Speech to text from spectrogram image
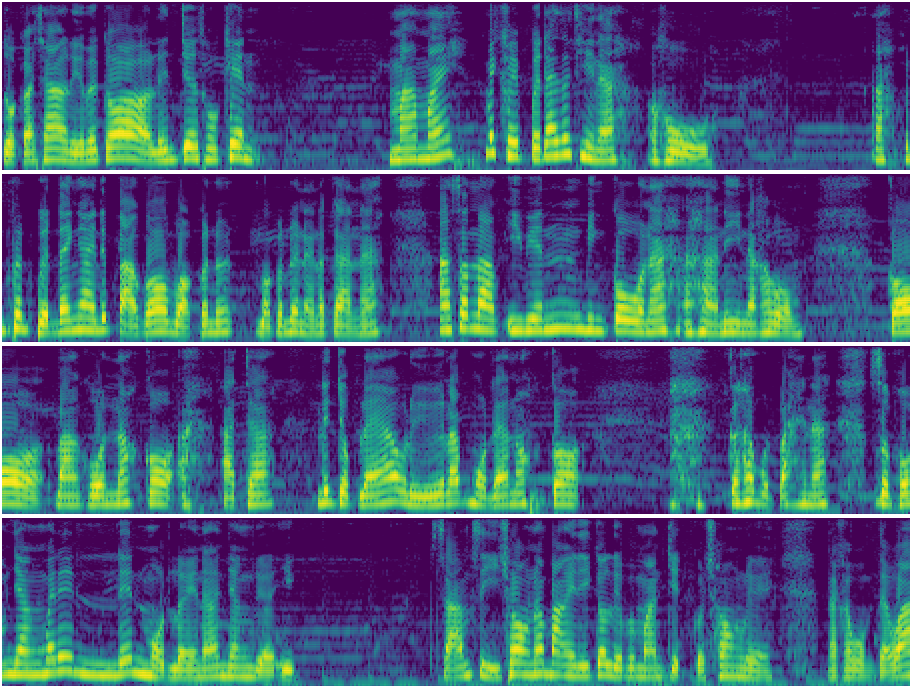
ตัวกาชาหรือไม่ก็เลนเจอร์โทเค็นมาไหมไม่เคยเปิดได้สักทีนะ โอ้โห อะเพื่อนๆเปิดได้ง่ายหรือเปล่าก็บอกกันด้วยบอกกันด้วยหน่อยแล้วกันนะอะสำหรับอีเวนต์บิงโกนะอ่านี่นะครับผม ก็บางคนเนาะก็อะอาจจะเล่นจบแล้วหรือรับหมดแล้วเนาะก็ก็รับหมดไปนะ ส่วนผมยังไม่ได้เล่นหมดเลยนะ ยังเหลืออีก3 4 ช่องนะบางไอดีก็เหลือประมาณ 7 กว่าช่องเลยนะครับผมแต่ว่า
